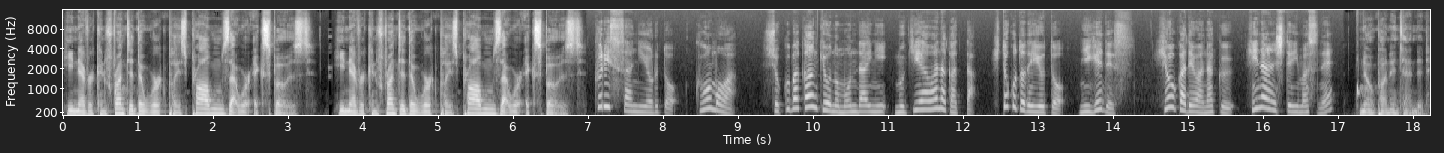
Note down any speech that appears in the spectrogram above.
He never confronted the workplace problems that were exposed. He never confronted the workplace problems that were exposed. クリスさんによるとクオモは職場環境の問題に向き合わなかった一言で言うと 逃げです評価ではなく非難していますね No pun intended.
